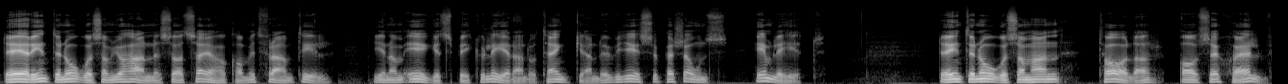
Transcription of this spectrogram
Det är inte något som Johannes så att säga har kommit fram till genom eget spekulerande och tänkande över Jesu persons hemlighet. Det är inte något som han talar av sig själv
